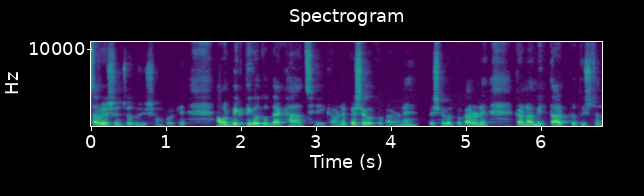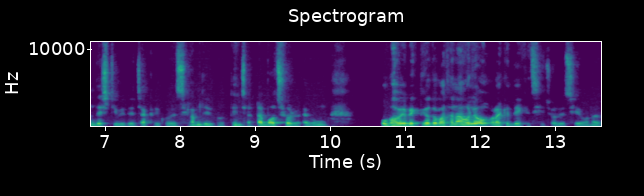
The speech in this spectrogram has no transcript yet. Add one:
সাবির হোসেন চৌধুরীর সম্পর্কে আমার ব্যক্তিগত দেখা আছে এই কারণে, পেশাগত কারণে পেশাগত কারণে, কারণ আমি তার প্রতিষ্ঠান দেশ টিভিতে চাকরি করেছিলাম দীর্ঘ তিন চারটা বছর এবং ওভাবে ব্যক্তিগত কথা না হলেও ওনাকে দেখেছি, চলেছি, ওনার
